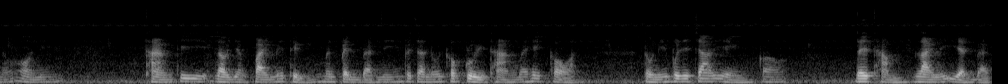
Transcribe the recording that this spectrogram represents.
เนาะอ๋อนี่ทางที่เรายังไปไม่ถึงมันเป็นแบบนี้พระจารย์โนตก็กลุยทางไว้ให้ก่อน ตรงนี้พระพุทธเจ้าเองก็ ได้ทำรายละเอียดแบบ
